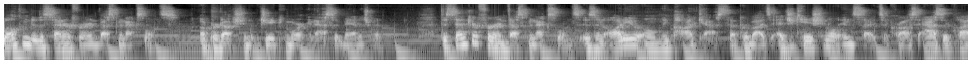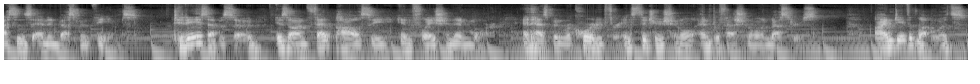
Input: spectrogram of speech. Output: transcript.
Welcome to the Center for Investment Excellence, a production of JP Morgan Asset Management. The Center for Investment Excellence is an audio only podcast that provides educational insights across asset classes and investment themes. Today's episode is on Fed policy, inflation, and more, and has been recorded for institutional and professional investors. I'm David Lebovitz,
